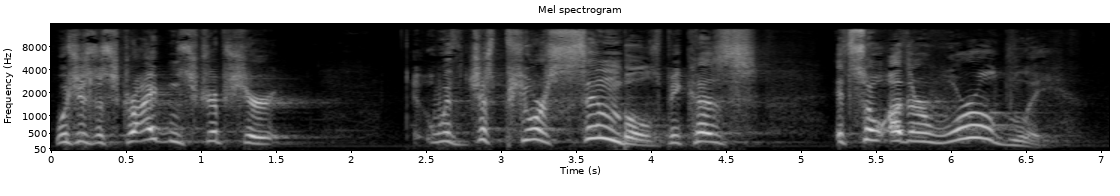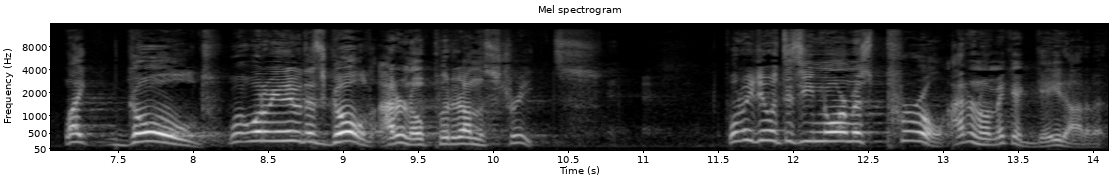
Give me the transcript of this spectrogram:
which is described in Scripture with just pure symbols because it's so otherworldly. Like gold. What do we do with this gold? I don't know, put it on the streets. What do we do with this enormous pearl? I don't know, make a gate out of it.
